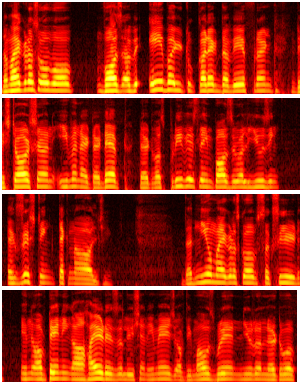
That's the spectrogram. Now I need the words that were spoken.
The microscope was able to correct the wavefront distortion even at a depth that was previously impossible using existing technology. The new microscope succeeded in obtaining a high resolution image of the mouse brain neural network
